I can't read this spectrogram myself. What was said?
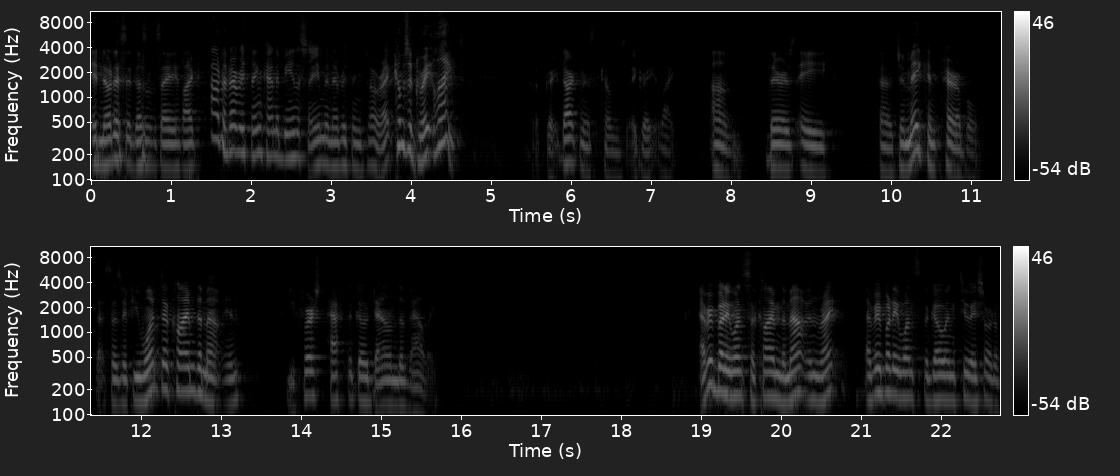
and notice it doesn't say like out of everything kind of being the same and everything's all right comes a great light. Out of great darkness comes a great light. Um, there's a, a Jamaican parable that says if you want to climb the mountain, you first have to go down the valley. Everybody wants to climb the mountain, right? Everybody wants to go into a sort of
